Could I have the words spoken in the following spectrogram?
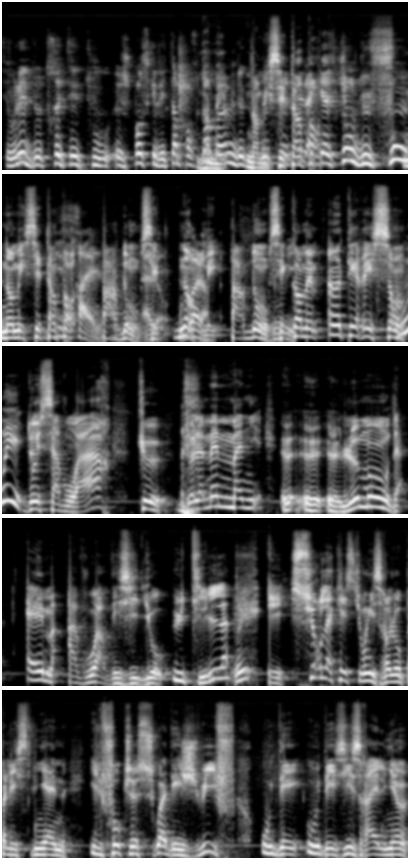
si vous voulez, de traiter tout. Et je pense qu'il est important Non, mais- quand même de, non, mais traiter la question du fond. Non, mais c'est important. Pardon, c'est Alors, non, voilà. mais pardon, c'est Oui. quand même intéressant Oui. de savoir que de la même manière, euh, euh, le monde aime avoir des idiots utiles Oui. et sur la question israélo-palestinienne, il faut que ce soit des juifs ou des ou des Israéliens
